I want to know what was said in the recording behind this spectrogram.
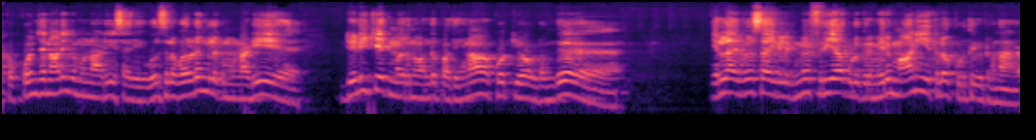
இப்போ கொஞ்ச நாளைக்கு முன்னாடி சரி ஒரு சில வருடங்களுக்கு முன்னாடி டெலிகேட் மருந்து வந்து பார்த்தீங்கன்னா கோட்டியோவிலேருந்து எல்லா விவசாயிகளுக்குமே ஃப்ரீயாக கொடுக்குற மாரி மானியத்தில் கொடுத்துக்கிட்டு இருந்தாங்க.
